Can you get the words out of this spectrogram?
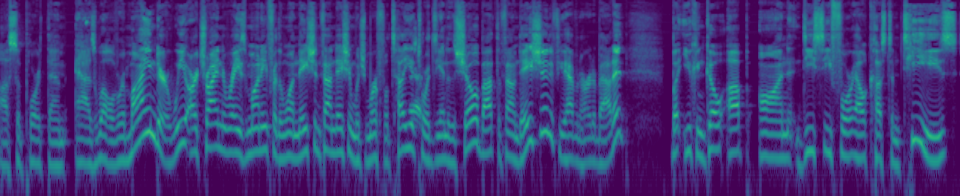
Uh, support them as well. Reminder we are trying to raise money for the One Nation Foundation, which Murph will tell you towards the end of the show about the foundation if you haven't heard about it but you can go up on DC4L Custom Tees.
